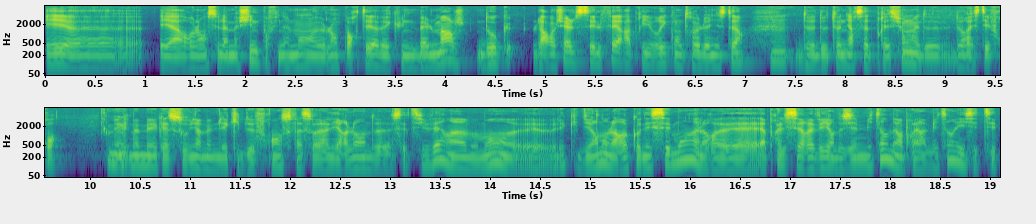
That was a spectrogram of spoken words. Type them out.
et, euh, et, à relancer la machine pour finalement euh, l'emporter avec une belle marge. Donc La Rochelle sait le faire a priori contre Leinster, mm. de, de, tenir cette pression et de, de rester froid. Mais même qu'à se souvenir même de l'équipe de France face à l'Irlande euh, cet hiver, à un moment, l'équipe d'Irlande, on la reconnaissait moins. Alors après, elle s'est réveillée en deuxième mi-temps, mais en première mi-temps, ils étaient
